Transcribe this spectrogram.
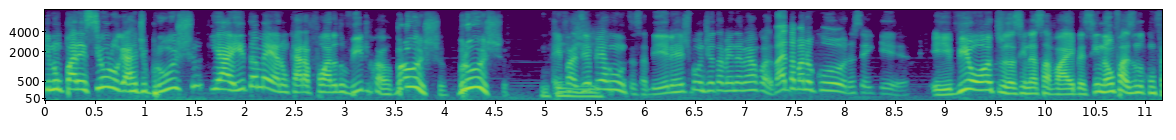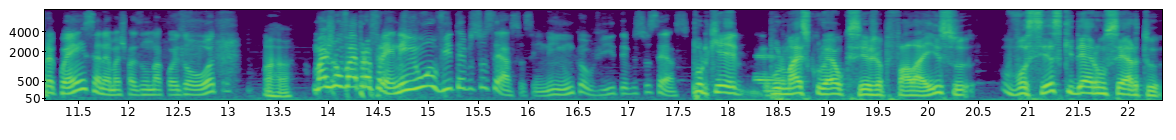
que não parecia um lugar de bruxo. E aí também era um cara fora do vídeo, ficava, bruxo, bruxo. Entendi. E fazia perguntas, sabia? E ele respondia também da mesma coisa. Vai tomar no cu, não sei o quê. E vi outros, assim, nessa vibe, assim, não fazendo com frequência, né? Mas fazendo uma coisa ou outra. Uhum. Mas não vai pra frente. Nenhum eu vi teve sucesso, assim. Nenhum que eu vi teve sucesso. Porque, é... por mais cruel que seja pra falar isso, vocês que deram certo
